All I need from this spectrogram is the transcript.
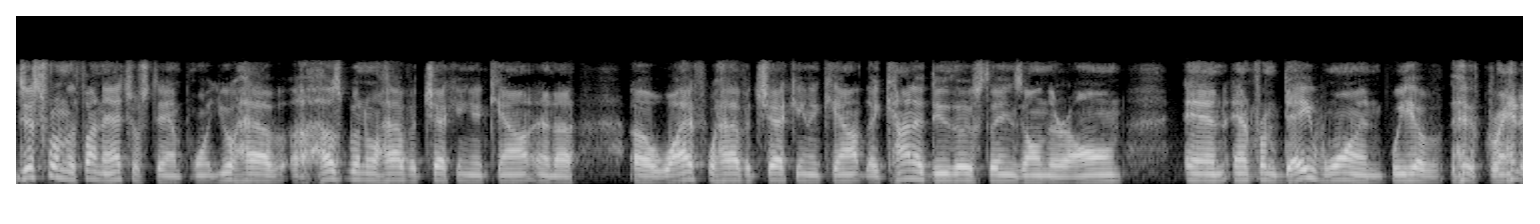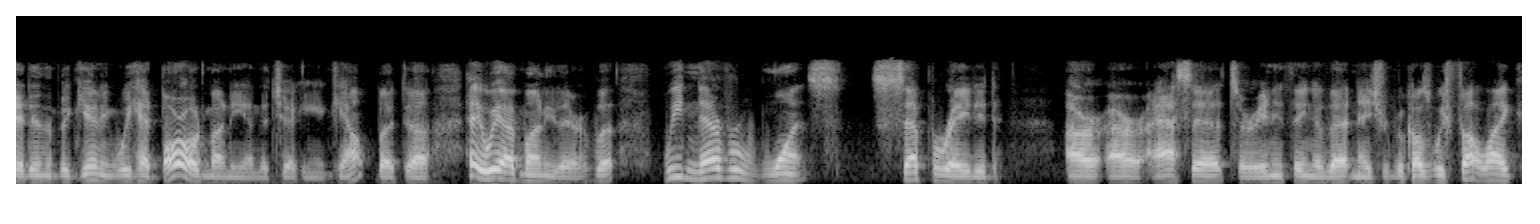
just from the financial standpoint, you'll have a husband will have a checking account and a, a wife will have a checking account. They kind of do those things on their own. And and from day one, we have granted in the beginning we had borrowed money in the checking account, but uh, hey, we had money there. But we never once separated our our assets or anything of that nature because we felt like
